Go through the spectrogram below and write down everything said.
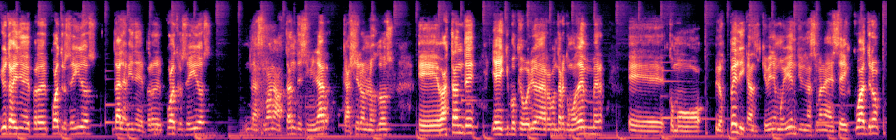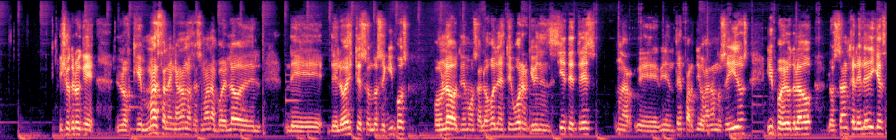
Utah viene de perder 4 seguidos. Dallas viene de perder 4 seguidos. Una semana bastante similar. Cayeron los dos eh, bastante. Y hay equipos que volvieron a remontar como Denver. como los Pelicans, que vienen muy bien. Tiene una semana de 6-4. Y yo creo que los que más salen ganando esta semana por el lado del, del oeste son dos equipos por un lado tenemos a los Golden State Warriors que vienen 7-3, eh, vienen tres partidos ganando seguidos. Y por el otro lado, Los Ángeles Lakers,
